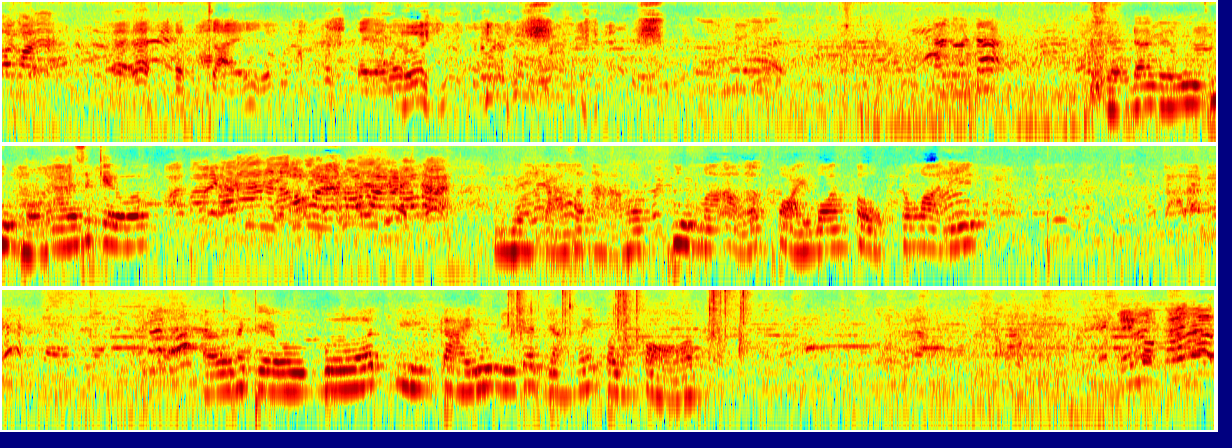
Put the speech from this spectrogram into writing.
บอลก่อนตกใจเตะเอาไว้เฮ้ยเดี๋ยวได้เป็นลูกทุ่มของไอสเกลครับ ไปไปไปร้องหน่อยร้องหน่อยร้องหน่อยบริเวณกางสนามครับพุ่งมาอ้าวแล้วปล่อยบอลตกจังหวะนี้ไอสเกลเบิร์ดยิงไกลลูกนี้ก็ยังไม่ตรงกรอบเล่นบอกกันยัง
